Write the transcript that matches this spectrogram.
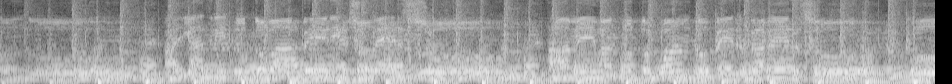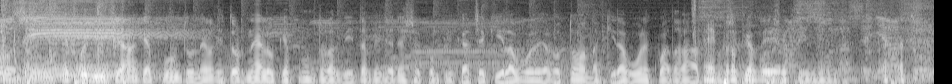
agli altri tutto va per il suo verso, a me va tutto quanto per traverso, così. e poi dice anche appunto nel ritornello che appunto la vita vedi adesso è complicata c'è chi la vuole rotonda chi la vuole quadrata È non si proprio capisce vero. più niente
